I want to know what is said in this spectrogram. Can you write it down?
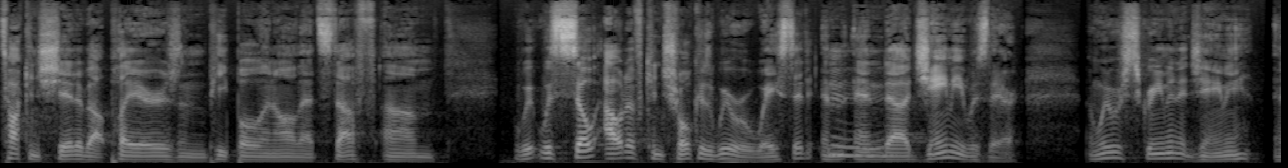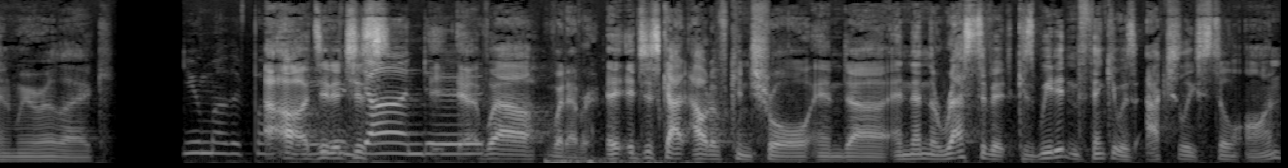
talking shit about players and people and all that stuff, um, it was so out of control because we were wasted. And, and uh, Jamie was there. And we were screaming at Jamie, and we were like, You motherfucker. Oh, dude, it just done, dude. yeah, well, whatever. It, it just got out of control, and uh, and then the rest of it because we didn't think it was actually still on.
